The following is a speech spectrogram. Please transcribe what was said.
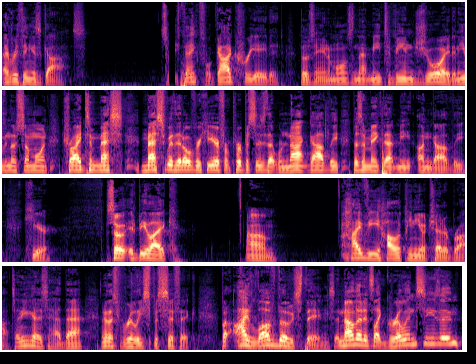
everything is God's. So be thankful. God created those animals and that meat to be enjoyed. And even though someone tried to mess mess with it over here for purposes that were not godly, doesn't make that meat ungodly here. So it'd be like um, Hy-Vee jalapeno cheddar brats. Any of you guys had that? I know that's really specific, but I love those things. And now that it's like grilling season,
